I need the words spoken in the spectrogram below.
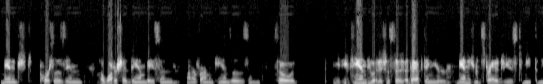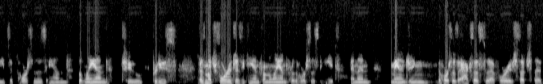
managed horses in a watershed dam basin on our farm in Kansas. And so you can do it. It's just a, adapting your management strategies to meet the needs of horses and the land to produce as much forage as you can from the land for the horses to eat, and then managing the horses' access to that forage such that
